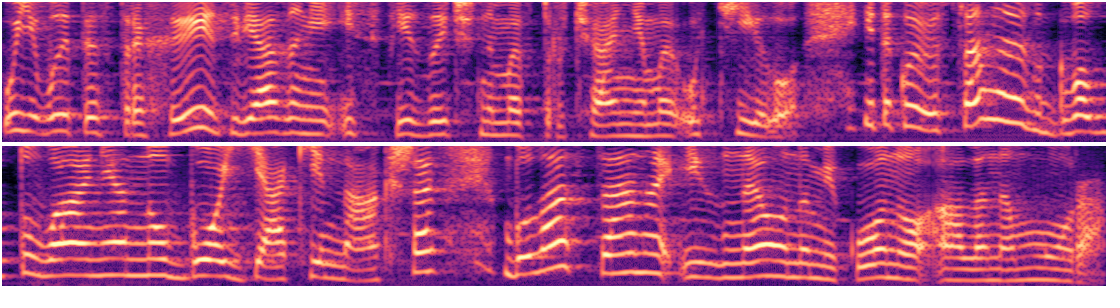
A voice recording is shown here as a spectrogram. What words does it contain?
уявити страхи, зв'язані із фізичними втручаннями у тіло. І такою сценою зґвалтування, ну бо як інакше, була сцена із неономікону Алана Мура.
